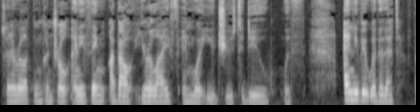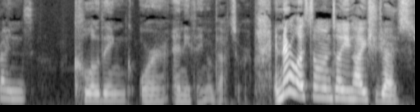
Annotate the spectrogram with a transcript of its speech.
So never let them control anything about your life and what you choose to do with any of it, whether that's friends, clothing, or anything of that sort. And never let someone tell you how you should dress.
